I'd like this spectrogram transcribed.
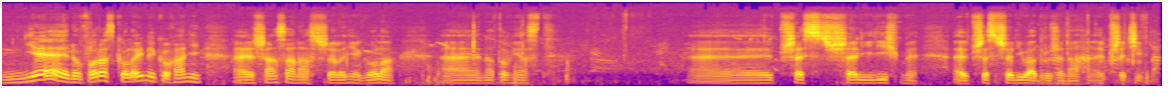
Nie, no po raz kolejny, kochani, e, szansa na strzelenie gola. E, Natomiast e, przestrzeliliśmy, przestrzeliła drużyna przeciwna.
